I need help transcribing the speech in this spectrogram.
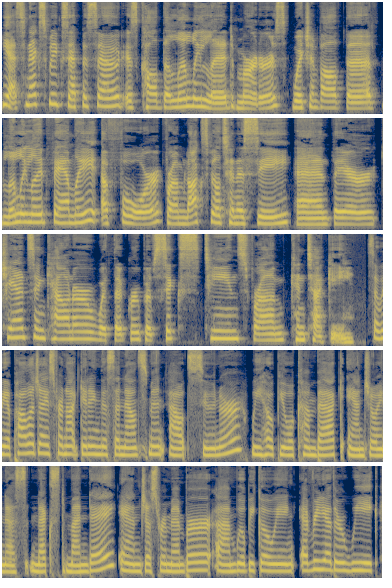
Yes, next week's episode is called The Lillelid Murders, which involved the Lillelid family of four from Knoxville, Tennessee, and their chance encounter with a group of six teens from Kentucky. So we apologize for not getting this announcement out sooner. We hope you will come back and join us next Monday. And just remember, um, we'll be going every other week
